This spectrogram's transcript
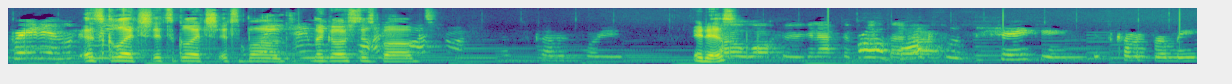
Brayden, It's glitched. It's glitched. It's bugged. Wait, The ghost is bugged. It is. Oh, Walker, you're gonna have to put Bro, that box out. was shaking. It's coming for me.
